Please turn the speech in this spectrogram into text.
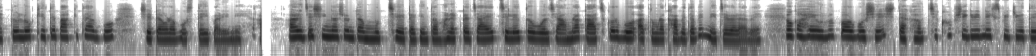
এত লোক খেতে বাকি থাকব, সেটা ওরা বুঝতেই পারেনি। আর যে সিংহাসনটা মুচ্ছে এটা কিন্তু আমার একটা চায়ের ছেলে তো বলছে, আমরা কাজ করব আর তোমরা খাবে দাবে, নেচে বেড়াবে। তো গায়ে হলুদ পর্ব শেষ, দেখা হচ্ছে খুব শীঘ্রই নেক্সট ভিডিওতে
